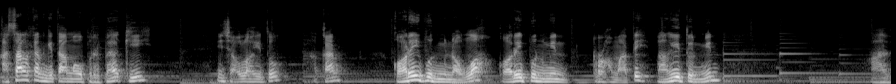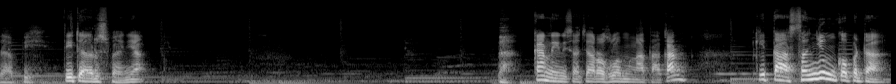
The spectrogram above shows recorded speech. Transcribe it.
asalkan kita mau berbagi, insya Allah itu akan koribun min Allah, koribun min rahmatih, bangidun min adabih. Tidak harus banyak. Bahkan ini saja Rasulullah mengatakan kita senyum kepada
